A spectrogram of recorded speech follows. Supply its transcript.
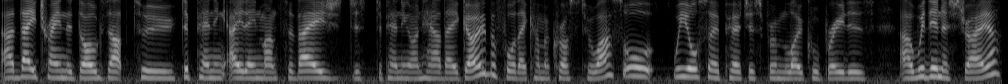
Uh, they train the dogs up to, depending 18 months of age, just depending on how they go before they come across to us. Or we also purchase from local breeders uh, within Australia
